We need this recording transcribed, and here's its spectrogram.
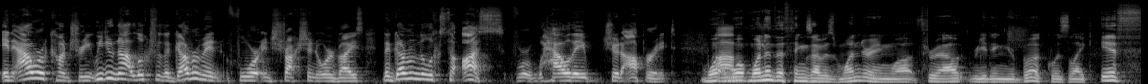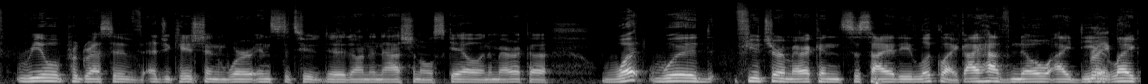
In our country, we do not look to the government for instruction or advice. The government looks to us for how they should operate. One, Um, one of the things I was wondering while throughout reading your book was like if real progressive education were instituted on a national scale in America, what would future American society look like? I have no idea. Right. Like,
